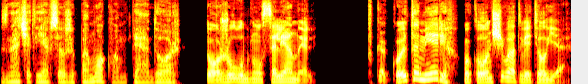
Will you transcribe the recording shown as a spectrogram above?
«Значит, я все же помог вам, Теодор», — тоже улыбнулся Лионель. «В какой-то мере», — уклончиво ответил я.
